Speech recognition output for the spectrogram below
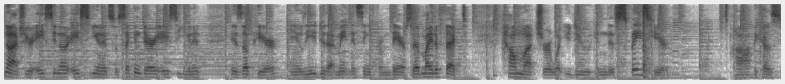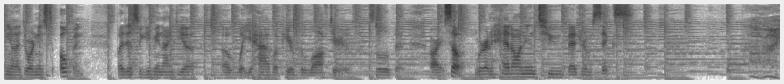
no actually your AC another AC unit, so secondary AC unit is up here. And you'll need to do that maintenancing from there, so that might affect how much or what you do in this space here, uh, because you know that door needs to open. But just to give you an idea of what you have up here for the loft areas, it's a little bit. All right, so we're gonna head on into bedroom six. All right,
